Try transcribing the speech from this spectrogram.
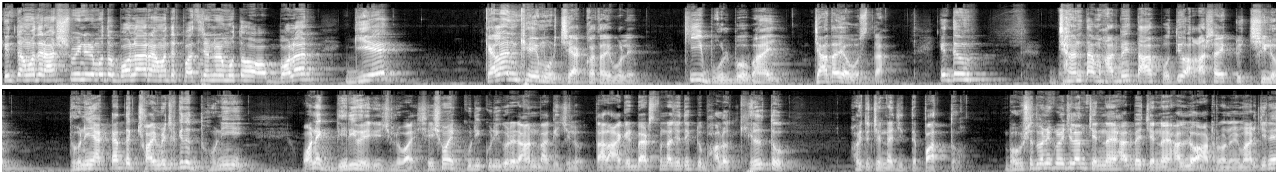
কিন্তু আমাদের আশ্বিনের মতো বলার আমাদের পাথিরানার মতো বলার গিয়ে ক্যালান খেয়ে মরছে এক কথায় বলে। কি বলব ভাই? যাতাই অবস্থা। কিন্তু জানতাম হারবে তার প্রতিও আশা একটু ছিল। ধোনি একটা দেখ ছয় ম্যাচের, কিন্তু ধোনি অনেক দেরি হয়ে গিয়েছিল ভাই। সেই সময় কুড়ি কুড়ি করে রান বাকি ছিল। তার আগের ব্যাটসম্যানরা যদি একটু ভালো খেলতো, হয়তো চেন্নাই জিততে পারতো। ভবিষ্যৎবাণী করেছিলাম, চেন্নাই হারবে, চেন্নাই হারলো আঠারো রানের মার্জিনে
